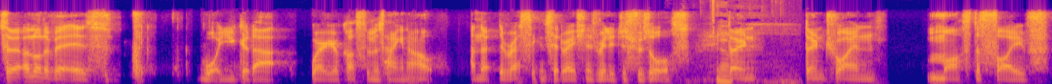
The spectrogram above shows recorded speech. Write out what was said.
so a lot of it is like what are you good at, where are your customers hanging out, and the, the rest of the consideration is really just resource. Yeah. Don't don't try and master five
